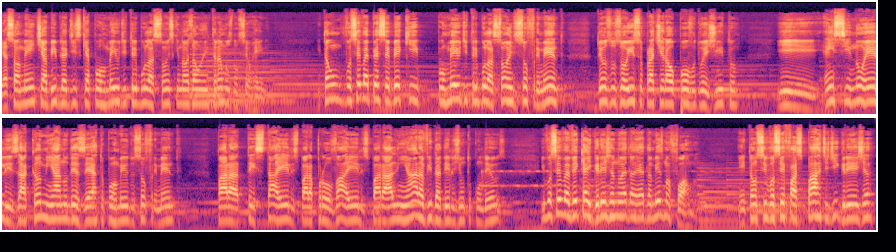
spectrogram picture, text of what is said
E é somente a Bíblia diz que é por meio de tribulações que nós entramos no seu reino. Então você vai perceber que por meio de tribulações, de sofrimento, Deus usou isso para tirar o povo do Egito e ensinou eles a caminhar no deserto por meio do sofrimento, para testar eles, para provar eles, para alinhar a vida deles junto com Deus. E você vai ver que a igreja não é da, é da mesma forma. Então, se você faz parte de igreja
